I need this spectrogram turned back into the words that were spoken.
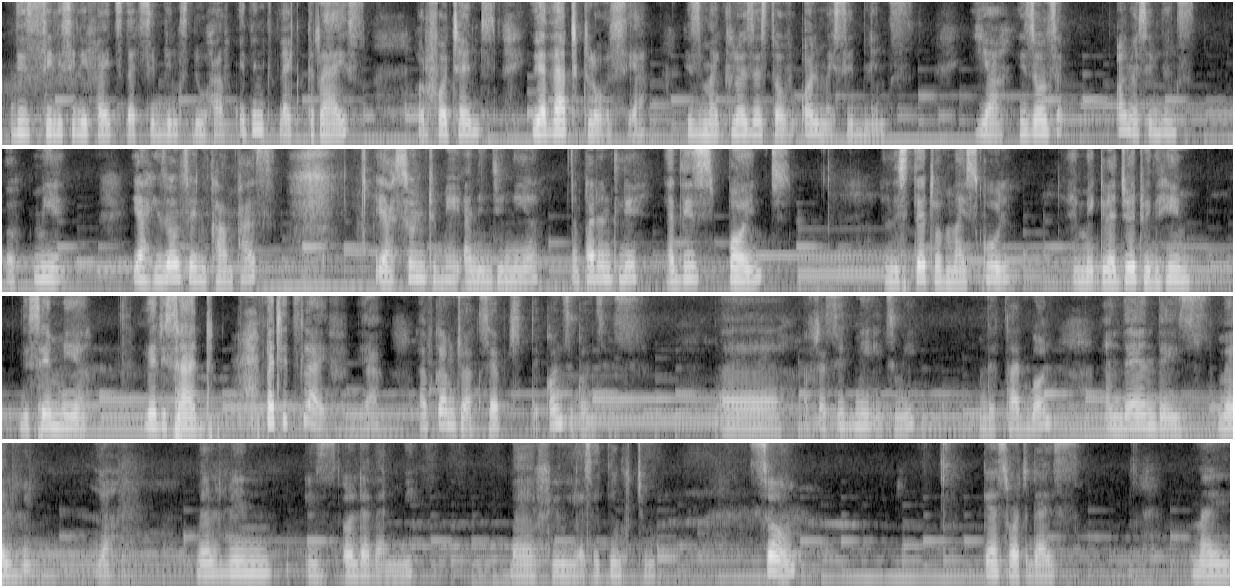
these silly silly fights that siblings do have. I think like thrice or four times. We are that close yeah? He's my closest of all my siblings. Yeah he's also all my siblings oh me yeah he's also in campus. Yeah soon to be an engineer. Apparently at this point in the state of my school i may graduate with him the same year. Very sad but it's life yeah? I've come to accept the consequences. Uh, after sydney it's me I'm the third one and then there is melvin yeah? Melvin is older than me by a few years i think two. So guess what guys? My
